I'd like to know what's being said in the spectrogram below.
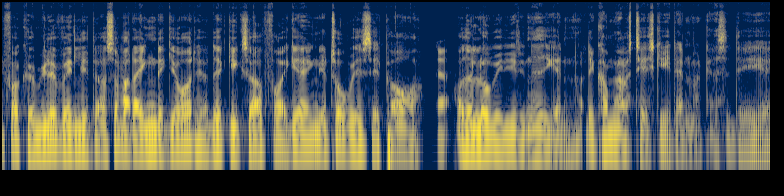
for at køre miljøvenligt, og så var der ingen, der gjorde det, og det gik så op for regeringen. Det tog vist et par år, ja. og så lukkede de det ned igen, og det kommer også til at ske i Danmark. Altså det, øh,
